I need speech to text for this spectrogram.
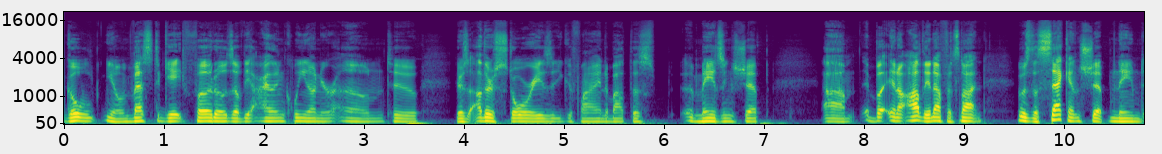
Go, you know, investigate photos of the Island Queen on your own. To there's other stories that you could find about this amazing ship. Um, but you know, oddly enough, it's not. It was the second ship named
